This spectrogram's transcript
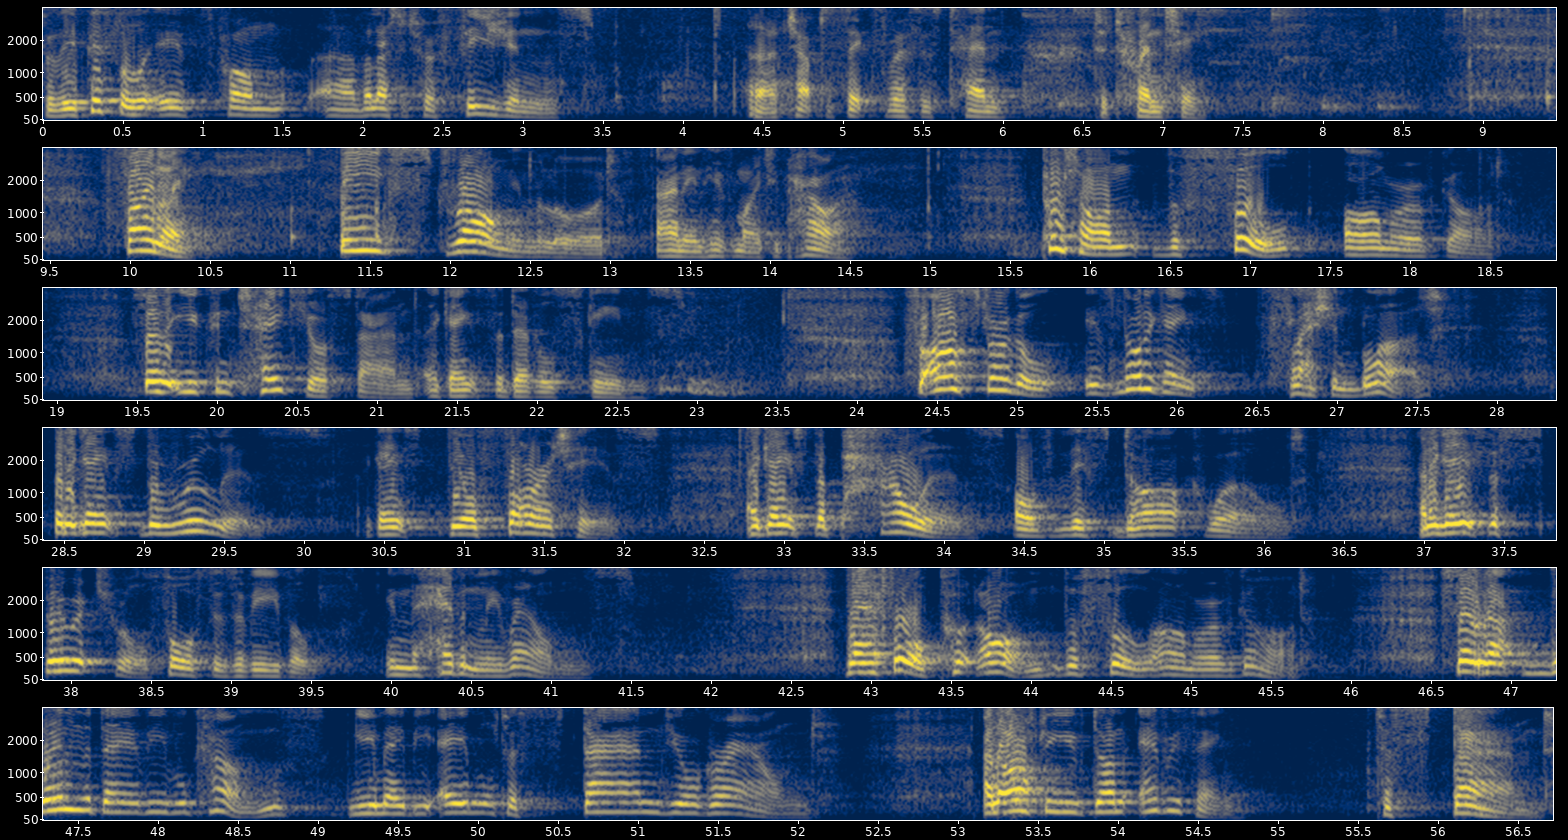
So the epistle is from uh, the letter to Ephesians, uh, chapter 6, verses 10 to 20. Finally, be strong in the Lord and in his mighty power. Put on the full armour of God, so that you can take your stand against the devil's schemes. For our struggle is not against flesh and blood but against the rulers, against the authorities, against the powers of this dark world, and against the spiritual forces of evil in the heavenly realms. Therefore, put on the full armour of God, so that when the day of evil comes, you may be able to stand your ground. And after you've done everything, to stand.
